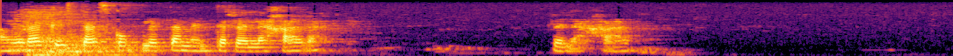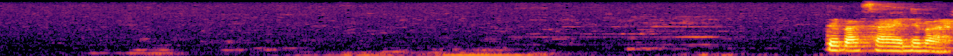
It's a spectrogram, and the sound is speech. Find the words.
Ahora que estás completamente relajada, relajada, te vas a elevar.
